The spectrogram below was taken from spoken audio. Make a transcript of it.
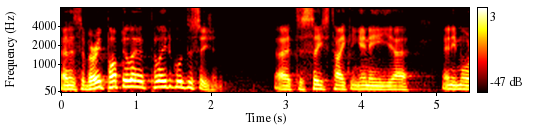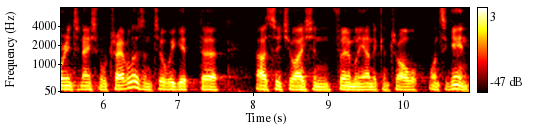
and it's a very popular political decision uh, to cease taking any, uh, any more international travellers until we get uh, our situation firmly under control once again.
